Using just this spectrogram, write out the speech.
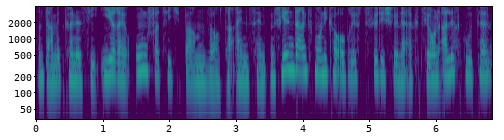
und damit können Sie Ihre unverzichtbaren Wörter einsenden. Vielen Dank, Monika Obrist, für die schöne Aktion. Alles Gute.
